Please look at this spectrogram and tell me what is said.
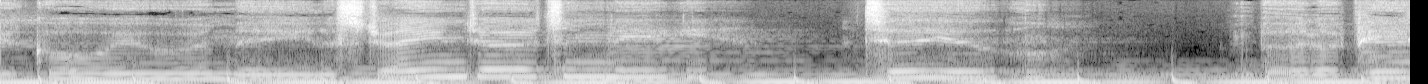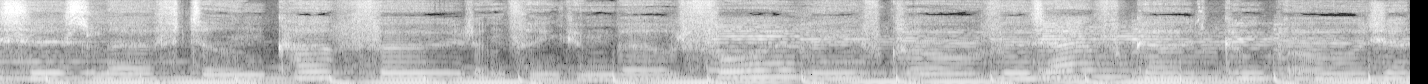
you remain a stranger to me, to you. But our pieces left uncovered. I'm thinking about four leaf clovers. I've got composure,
